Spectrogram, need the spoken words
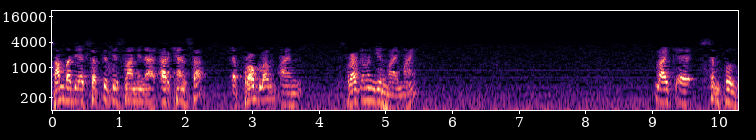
somebody accepted Islam in Arkansas, a problem I'm struggling in my mind. Like a simple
